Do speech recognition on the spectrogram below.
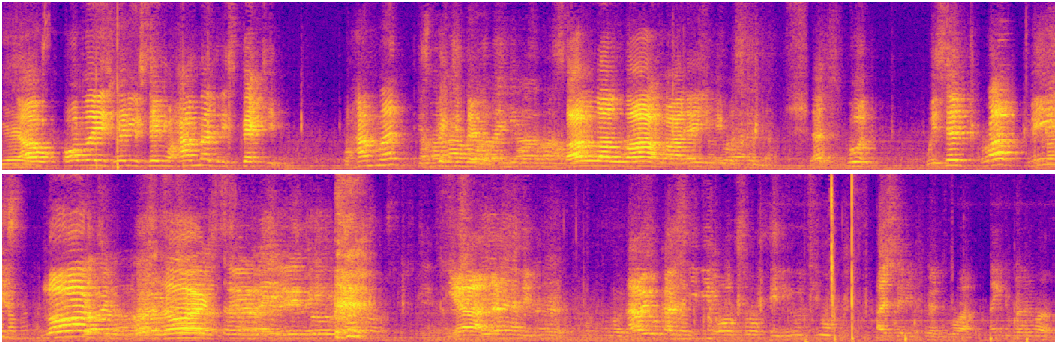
Yes. Now, always when you say Muhammad, respect him. Muhammad, respect him. Sallallahu alayhi wa sallam. That's good. We said Rab means Lord. Lord. Yeah, that's it. Now you can see me also in YouTube, Asharif 21. Thank you very much.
